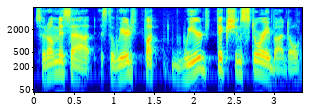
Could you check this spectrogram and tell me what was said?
So don't miss out. It's the Weird Fuck Weird Fiction Story Bundle.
